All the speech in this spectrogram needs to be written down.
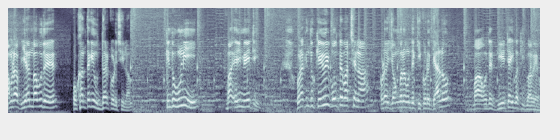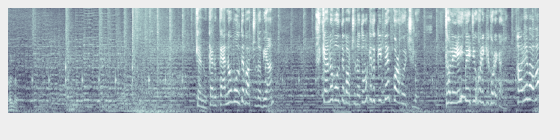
আমরা বিহানবাবুদের ওখান থেকে উদ্ধার করেছিলাম। কিন্তু উনি বা এই মেয়েটি ওরা কিন্তু কেউই বলতে পারছে না ওরা ওই জঙ্গলের মধ্যে কী করে গেল বা ওদের বিয়েটাই বা কীভাবে হলো। কেন কেন কেন বলতে পারছ না বিয়ান কেন বলতে পারছ না? তোমাকে তো কিডন্যাপ করা হয়েছিল। তাহলে এই মেয়েটি ওখানে কি করে গেল? আরে বাবা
